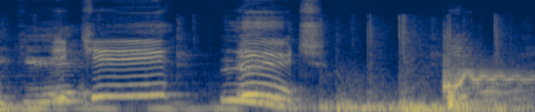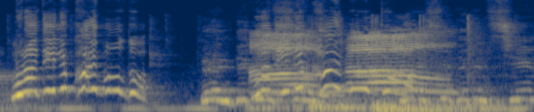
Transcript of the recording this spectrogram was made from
İki. iki, üç. üç. Murat elim kayboldu. Ben dedim. Murat elim kayboldu. Size dedim sihir,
